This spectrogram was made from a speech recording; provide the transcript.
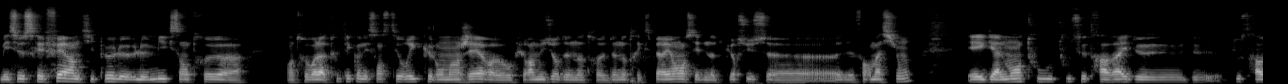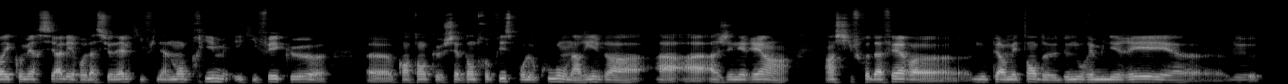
Mais ce serait faire un petit peu le, mix entre, euh, entre voilà, toutes les connaissances théoriques que l'on ingère euh, au fur et à mesure de notre, de notre expérience et de notre cursus euh, de formation, et également tout, tout, ce travail de, de, tout ce travail commercial et relationnel qui finalement prime et qui fait que qu'en tant que chef d'entreprise, pour le coup, on arrive à, à, à générer un, un chiffre d'affaires nous permettant de, de, nous rémunérer le,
